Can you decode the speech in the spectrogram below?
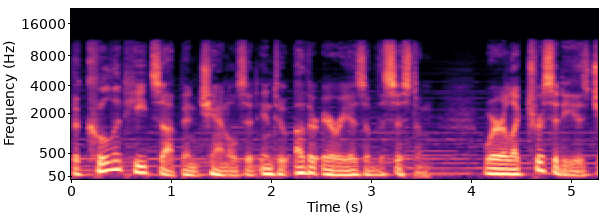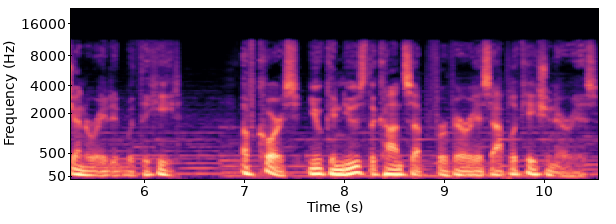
The coolant heats up and channels it into other areas of the system, where electricity is generated with the heat. Of course, you can use the concept for various application areas.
